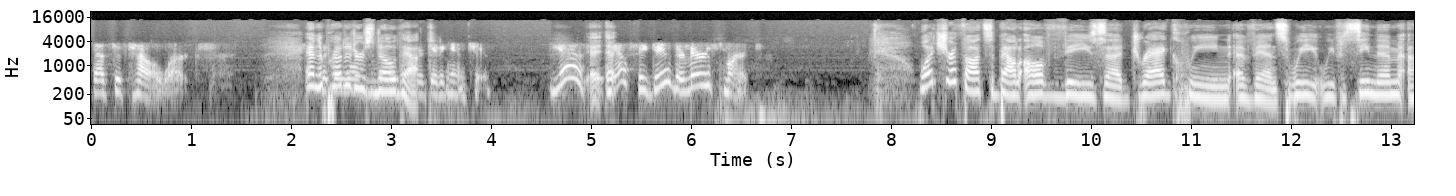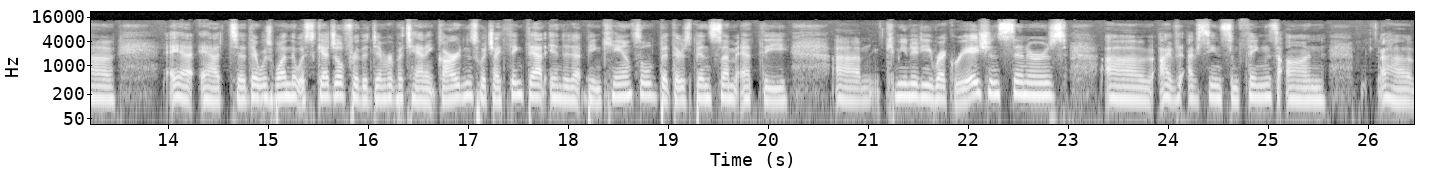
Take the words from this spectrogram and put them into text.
That's just how it works. And the but predators know, know that. they're getting into. Yes, Uh, yes, they do. They're very smart. What's your thoughts about all of these uh, drag queen events? We we've seen them uh, at, at uh, there was one that was scheduled for the Denver Botanic Gardens, which I think that ended up being canceled. But there's been some at the um, community recreation centers. Uh, I've I've seen some things on uh,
